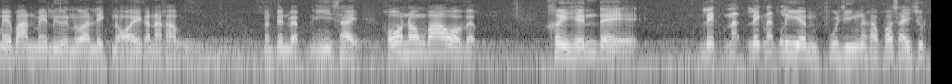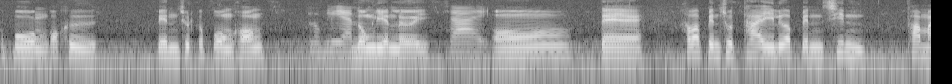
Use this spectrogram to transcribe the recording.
แม่บ้านแม่เรือนหรือว่าเล็กน้อยกันนะครับ มันเป็นแบบนี้ใช่เขาว่าน้องบ่าวอะแบบเคยเห็นแต่เล็กนักเล็กนักเรียนผู้หญิงนะครับเขาใส่ชุดกระโปรงก็คือเป็นชุดกระโปรงของโรงเรียนโรงเรียนเลยใช่อ๋อแต่คำว่าเป็นชุดไทยหรือว่าเป็นชิ้นผ้าไหม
